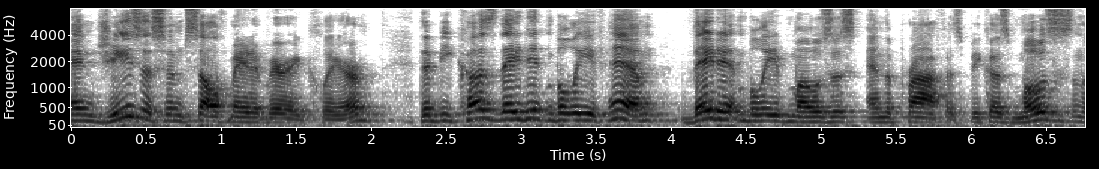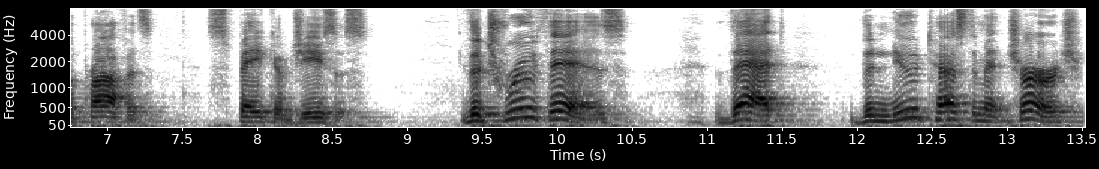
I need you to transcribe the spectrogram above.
and Jesus himself made it very clear that because they didn't believe him, they didn't believe Moses and the prophets, because Moses and the prophets spake of Jesus. The truth is that the New Testament church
